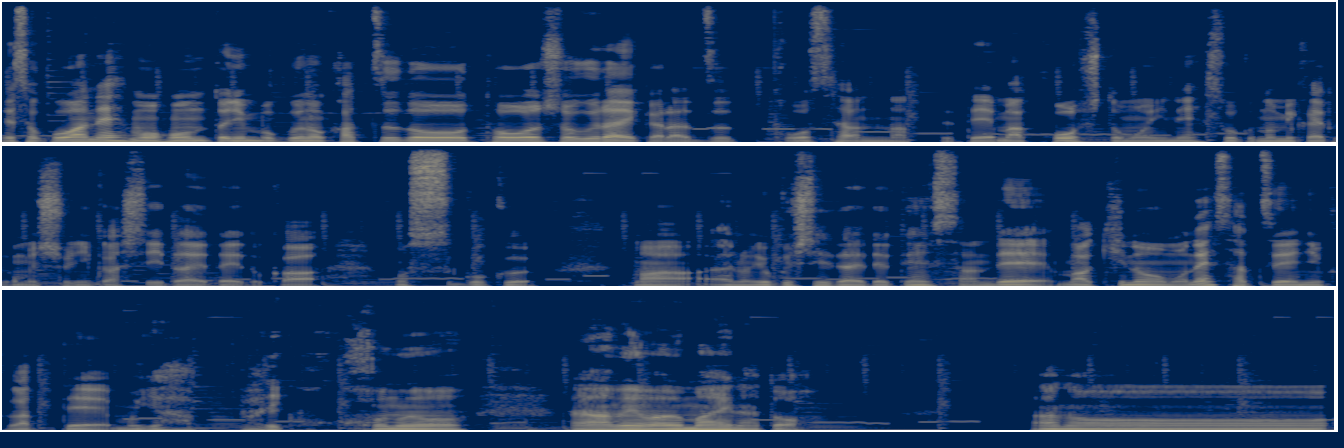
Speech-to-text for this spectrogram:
で、そこはね、もう本当に僕の活動当初ぐらいからずっとお世話になってて、まあ講師ともにね、すごく飲み会とかも一緒に行かせていただいたりとか、もうすごく、まあ、あの、よくしていただいてる店主さんで、まあ昨日もね、撮影に伺って、もうやっぱりここのラーメンはうまいなと。あの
